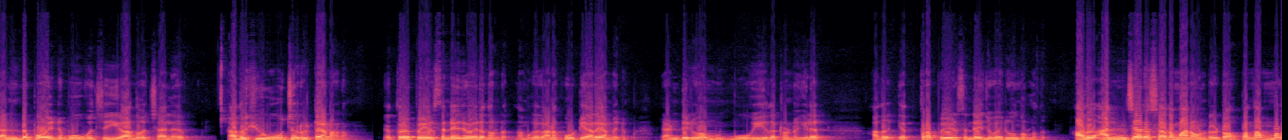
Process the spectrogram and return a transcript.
രണ്ട് പോയിന്റ് മൂവ് ചെയ്യുക എന്ന് വെച്ചാൽ അത് ഹ്യൂജ് റിട്ടേൺ ആണ്. എത്ര പേഴ്സന്റേജ് വരുന്നുണ്ട്. നമുക്ക് കണക്ക് കൂട്ടി അറിയാൻ പറ്റും. രണ്ട് രൂപ മൂവ് ചെയ്തിട്ടുണ്ടെങ്കിൽ അത് എത്ര പേഴ്സന്റേജ് വരും എന്നുള്ളത്. അത് അഞ്ചര ശതമാനം ഉണ്ട് കേട്ടോ. അപ്പം നമ്മൾ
